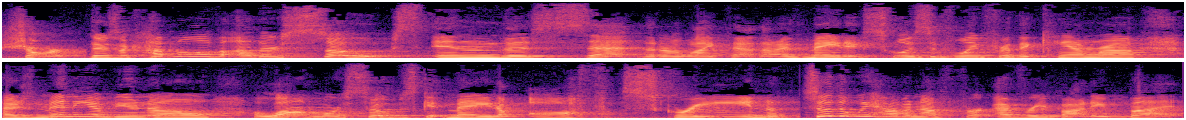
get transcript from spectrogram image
sharp. There's a couple of other soaps in this set that are like that, that I've made exclusively for the camera. As many of you know, a lot more soaps get made off screen so that we have enough for everybody. But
